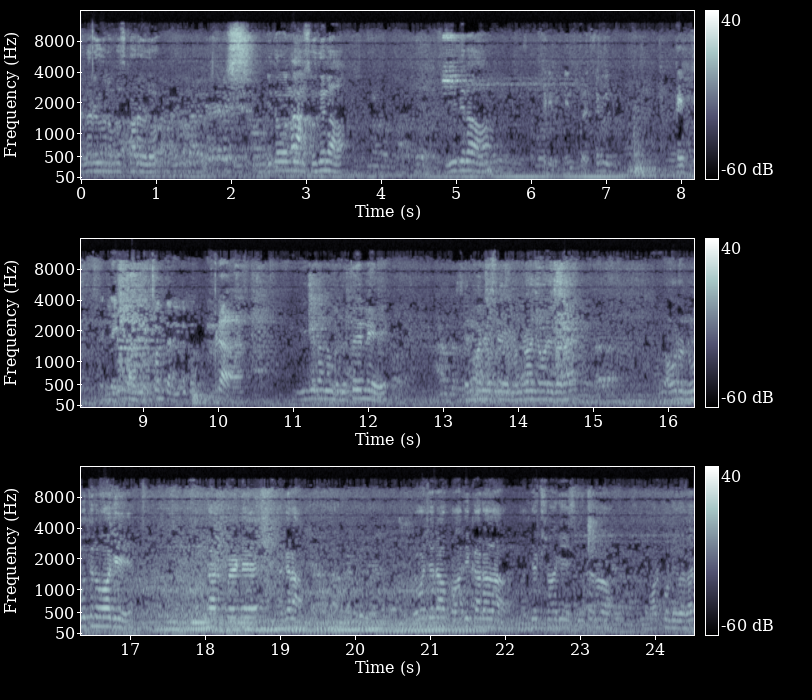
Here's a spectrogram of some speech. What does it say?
ಎಲ್ಲರಿಗೂ ನಮಸ್ಕಾರಗಳು. ಇದು ಒಂದು ಸುದಿನ. ಈ ದಿನ ಈ ದಿನ ನಮ್ಮ ಜೊತೆಯಲ್ಲಿ ಸಿನಿಮಾ ಶ್ರೀ ಮುನರಾಜ್ ಅವರಿದ್ದಾರೆ ಅವರು ನೂತನವಾಗಿ ಬಂಗಾರಪೇಟೆ ನಗರ ಯೋಜನಾ ಪ್ರಾಧಿಕಾರದ ಅಧ್ಯಕ್ಷರಾಗಿ ಸ್ವೀಕಾರ ಮಾಡಿಕೊಂಡಿದ್ದಾರೆ.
